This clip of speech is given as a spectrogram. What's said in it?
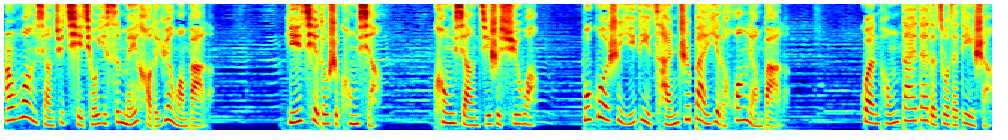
而妄想去祈求一丝美好的愿望罢了，一切都是空想，空想即是虚妄，不过是一地残枝败叶的荒凉罢了。管彤呆呆地坐在地上，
